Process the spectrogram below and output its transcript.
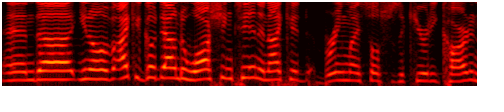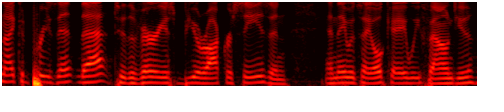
And, uh, you know, if I could go down to Washington and I could bring my Social Security card and I could present that to the various bureaucracies and, and they would say, okay, we found you,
